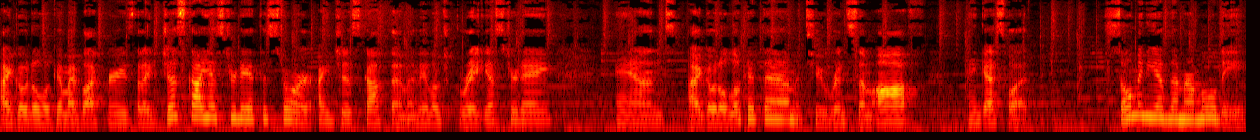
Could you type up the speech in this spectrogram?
I go to look at my blackberries that I just got yesterday at the store. I just got them and they looked great yesterday. And I go to look at them to rinse them off and guess what? So many of them are moldy.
